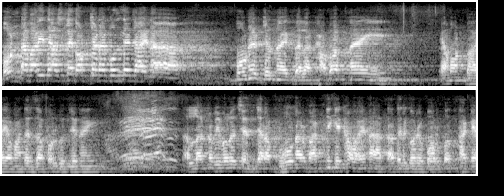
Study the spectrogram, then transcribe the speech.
বোনটা বাড়িতে আসলে দরজাটা খুলতে চায় না। বোনের জন্য এক বেলা খাবার নাই। এমন ভাই আমাদের জাফরগঞ্জে নাই। আল্লাহ নবী বলেছেন, যারা বোন আর বাগ্নিকে খাওয়ায় না, তাদের ঘরে বরকত থাকে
